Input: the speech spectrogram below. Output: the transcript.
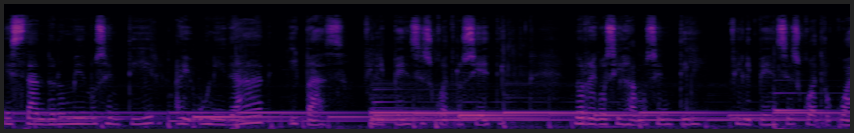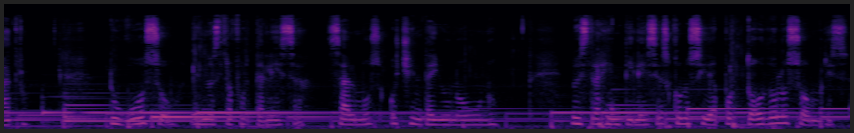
Estando en un mismo sentir hay unidad y paz. Filipenses 4.7. Nos regocijamos en ti. Filipenses 4.4. Tu gozo es nuestra fortaleza. Salmos 81.1. Nuestra gentileza es conocida por todos los hombres.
